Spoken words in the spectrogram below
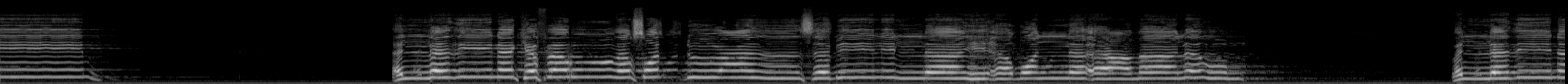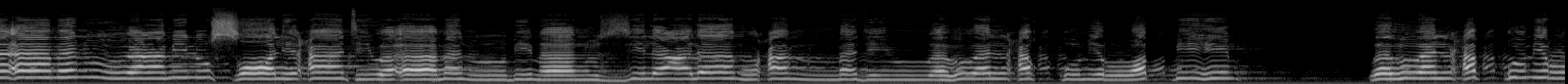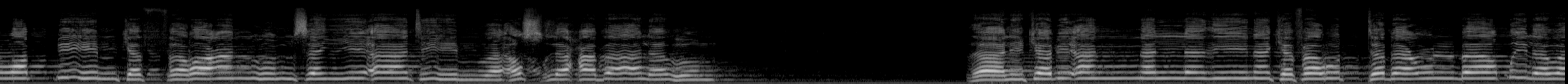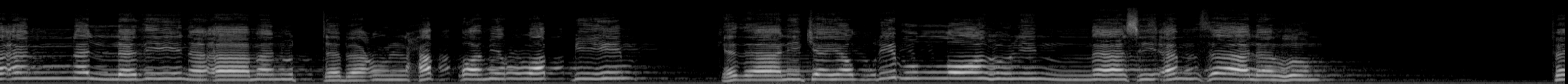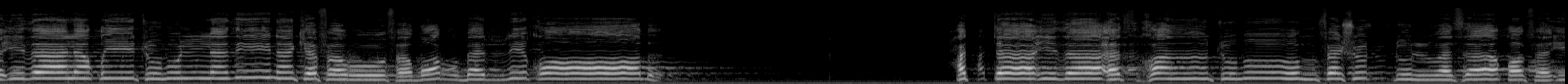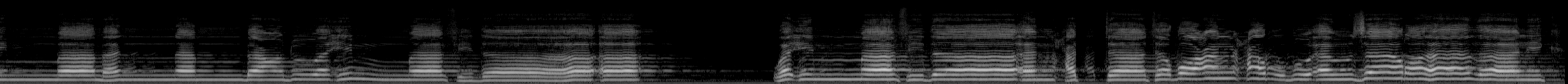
الذين كفروا وصدوا عن سبيل الله أضل أعمالهم والذين آمنوا وعملوا الصالحات وآمنوا بما نزل على محمد وهو الحق من ربهم وهو الحق من ربهم كفر عنهم سيئاتهم وأصلح بالهم. ذلك بأن الذين كفروا اتبعوا الباطل وأن الذين آمنوا اتبعوا الحق من ربهم. كذلك يضرب الله للناس أمثالهم. فإذا لقيتم الذين كفروا فضرب الرقاب. حتى إذا أثخنتموهم فشدوا الوثاق فإما منا بعد وإما فداء وإما فداء حتى تضع الحرب أوزارها ذلك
